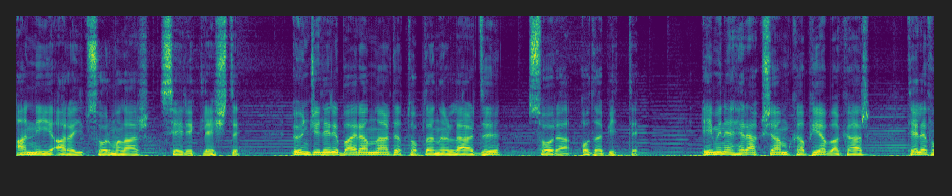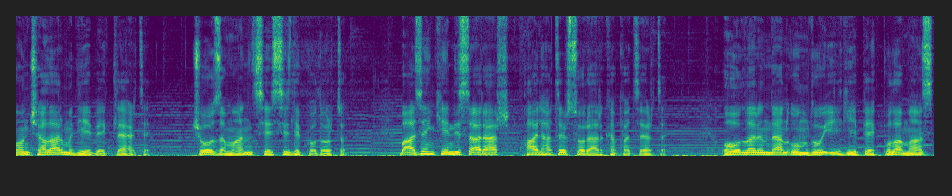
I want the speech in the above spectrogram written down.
Anneyi arayıp sormalar seyrekleşti. Önceleri bayramlarda toplanırlardı, sonra o da bitti. Emine her akşam kapıya bakar, telefon çalar mı diye beklerdi. Çoğu zaman sessizlik olurdu. Bazen kendisi arar, hal hatır sorar kapatırdı. Oğullarından umduğu ilgiyi pek bulamaz,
